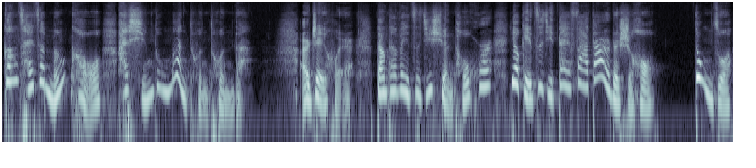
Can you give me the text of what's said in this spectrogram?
刚才在门口还行动慢吞吞的，而这会儿，当她为自己选头花，要给自己戴发带的时候，动作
